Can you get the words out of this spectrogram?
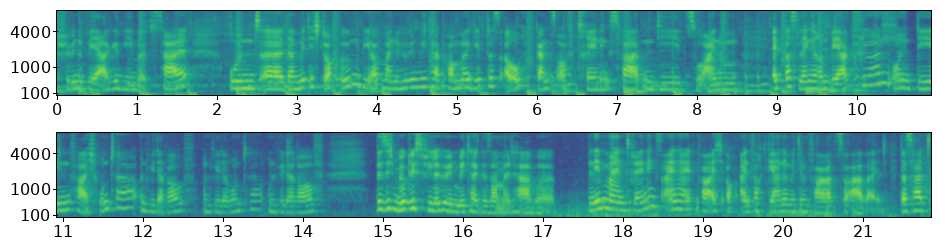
schöne Berge wie im Ötztal. Und äh, damit ich doch irgendwie auf meine Höhenmeter komme, gibt es auch ganz oft Trainingsfahrten, die zu einem etwas längeren Berg führen. Und den fahre ich runter und wieder rauf und wieder runter und wieder rauf, bis ich möglichst viele Höhenmeter gesammelt habe. Neben meinen Trainingseinheiten fahre ich auch einfach gerne mit dem Fahrrad zur Arbeit. Das hat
